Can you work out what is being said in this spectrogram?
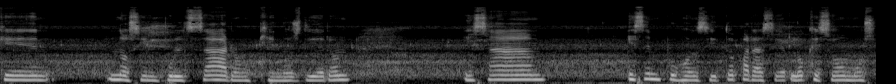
que nos impulsaron, que nos dieron esa ese empujoncito para ser lo que somos.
